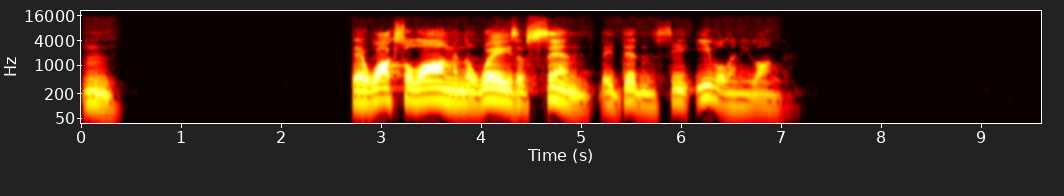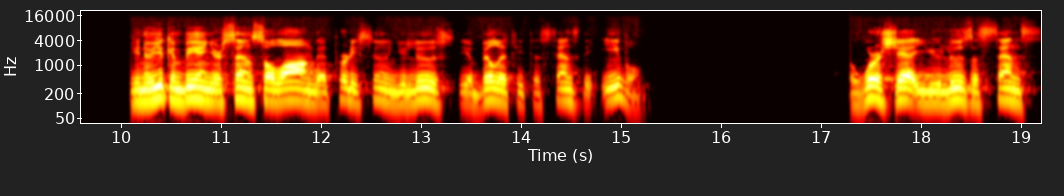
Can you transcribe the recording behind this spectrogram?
Mm. They had walked so long in the ways of sin, they didn't see evil any longer. You know, you can be in your sin so long that pretty soon you lose the ability to sense the evil. But worse yet, you lose the sense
